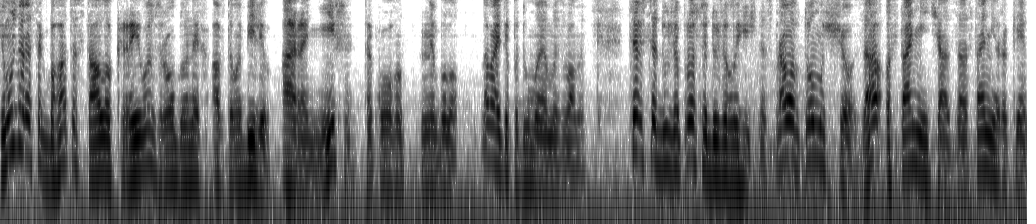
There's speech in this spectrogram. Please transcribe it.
Чому зараз так багато стало криво зроблених автомобілів, а раніше такого не було? Давайте подумаємо з вами. Це все дуже просто і дуже логічно. Справа в тому, що за останній час, за останні роки,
